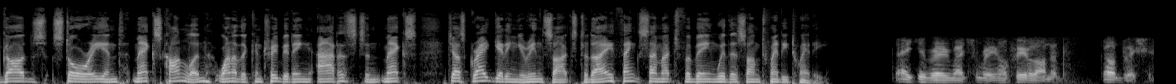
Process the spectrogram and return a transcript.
God's Story, and Max Conlon, one of the contributing artists. And Max, just great getting your insights today. Thanks so much for being with us on 2020. Thank you very much, Ray. I feel honoured. God bless you.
